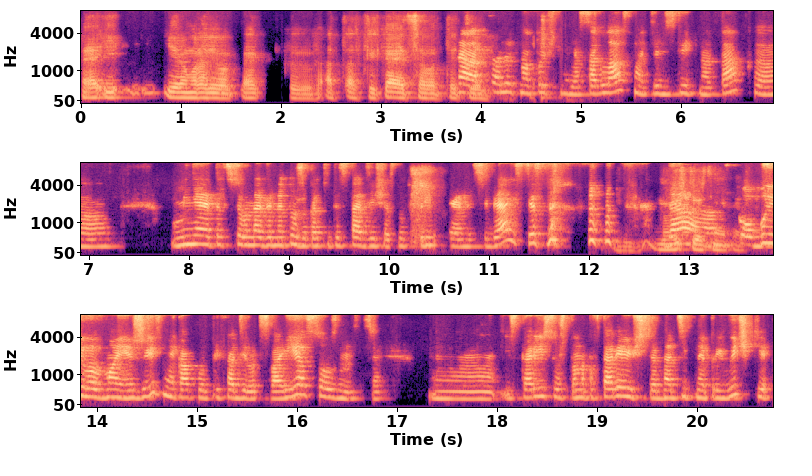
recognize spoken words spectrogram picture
Э, и, Ира Муравьева, как от, откликается вот эти... Да, абсолютно точно я согласна, это действительно так. У меня это все, наверное, тоже какие-то стадии сейчас вот примеряю на себя, естественно. Ну, да, естественно. Что было в моей жизни, как вот приходила к своей осознанности. И, скорее всего, что на повторяющиеся однотипные привычки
